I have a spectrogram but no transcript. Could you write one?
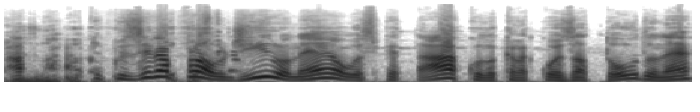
a, inclusive aplaudiram, né? O espetáculo, aquela coisa toda, né?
